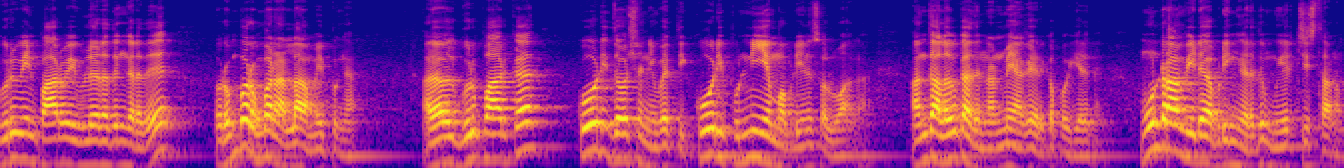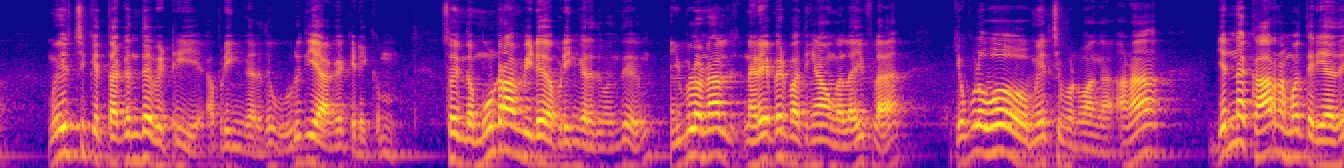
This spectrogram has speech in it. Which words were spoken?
குருவின் பார்வை விழுறதுங்கிறது ரொம்ப ரொம்ப நல்ல அமைப்புங்க. அதாவது குரு பார்க்க கோடி தோஷ நிவர்த்தி கோடி புண்ணியம் அப்படின்னு சொல்லுவாங்க. அந்த அளவுக்கு அது நன்மையாக இருக்க போகிறது. மூன்றாம் வீடு அப்படிங்கிறது முயற்சி ஸ்தானம். முயற்சிக்கு தகுந்த வெற்றி அப்படிங்கிறது உறுதியாக கிடைக்கும். ஸோ இந்த மூன்றாம் வீடு அப்படிங்கிறது வந்து இவ்வளோ நாள் நிறைய பேர் பார்த்தீங்கன்னா அவங்க லைஃப்பில் எவ்வளவோ முயற்சி பண்ணுவாங்க. ஆனால் என்ன காரணமோ தெரியாது.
